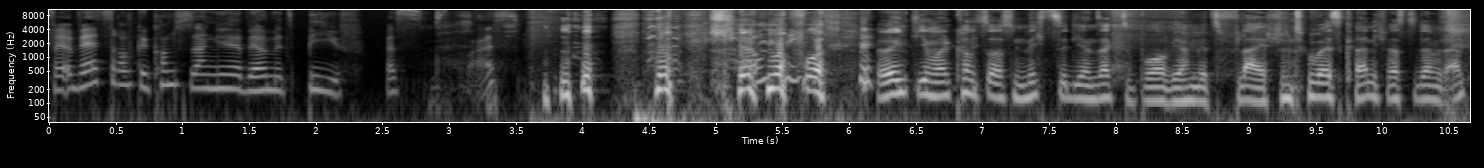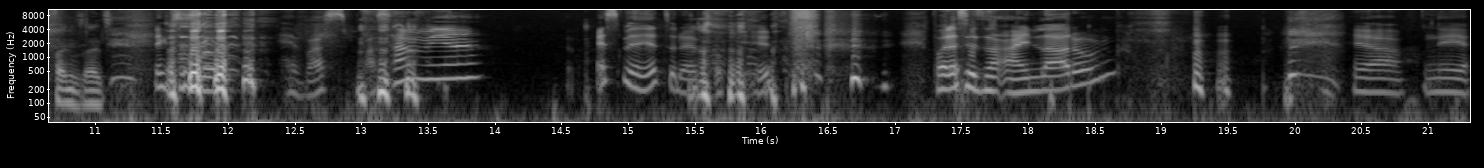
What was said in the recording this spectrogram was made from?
wer, wer ist darauf gekommen zu sagen, ja, wir haben jetzt Beef? Was? Was? stell dir mal vor, irgendjemand kommt so aus dem Nichts zu dir und sagt so, boah, wir haben jetzt Fleisch und du weißt gar nicht, was du damit anfangen sollst. Denkst du so, hä, was? Was haben wir? Essen wir jetzt oder okay? War das jetzt eine Einladung? Ja, nee.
